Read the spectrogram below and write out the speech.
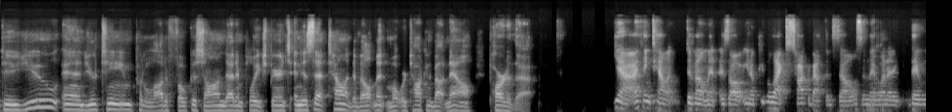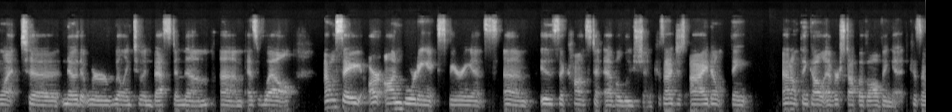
do you and your team put a lot of focus on that employee experience? And is that talent development and what we're talking about now part of that? Yeah, I think talent development is all, you know, people like to talk about themselves and they yeah. want to, they want to know that we're willing to invest in them um, as well. I will say our onboarding experience um, is a constant evolution because I just, I don't think I don't think I'll ever stop evolving it because I,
